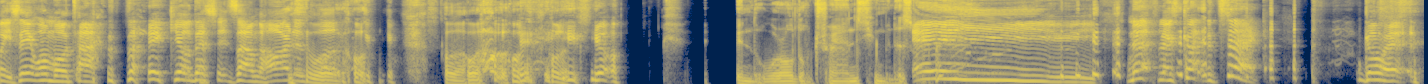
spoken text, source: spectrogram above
Wait, say it one more time. like, yo, that shit sound hard as Hold fuck. on, hold on, hold on, hold on, hold on. yo, In the world of transhumanism, hey, Netflix, cut the check. Go ahead.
